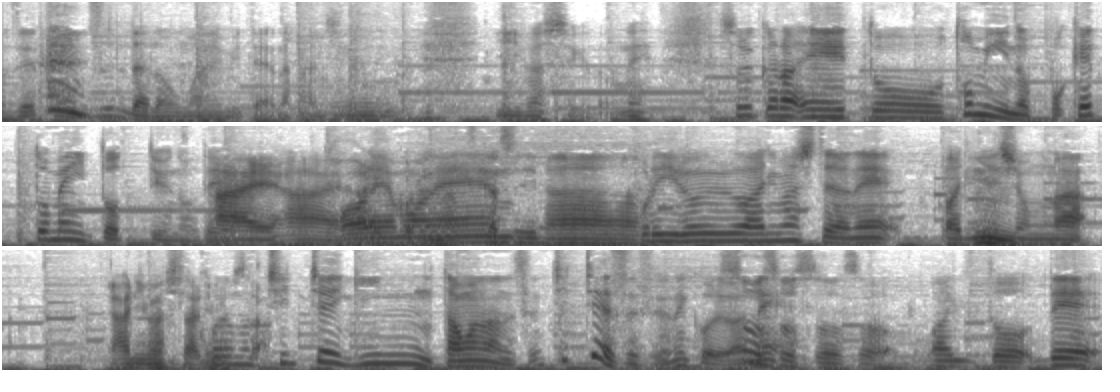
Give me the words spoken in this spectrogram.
前絶対ずるだろお前みたいな感じで、言いましたけどね。それから、えーと、トミーのポケットメイトっていうので、はいはい、これもねこれいろいろありましたよねバリエーションが。うん、ありましたありました。これもちっちゃい銀の玉なんですね。ちっちゃいやつですよねこれはね。そうそうそう。割と。で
